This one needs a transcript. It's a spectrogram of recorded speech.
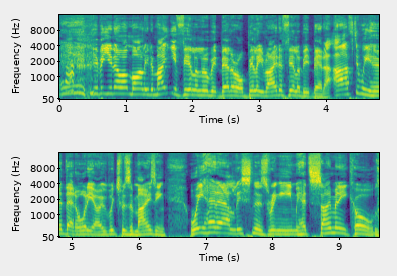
Yeah, but you know what, Miley, to make you feel a little bit better, or Billy Ray to feel a bit better, after we heard that audio, which was amazing, we had our listeners ringing in. We had so many calls.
